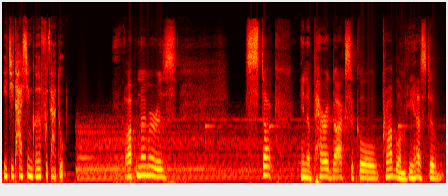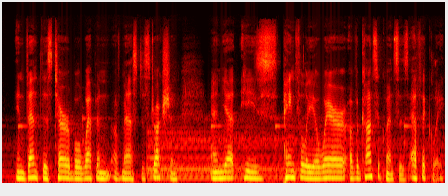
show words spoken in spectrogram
以及他性格的复杂度。Oppenheimer is stuck in a paradoxical problem. He has to invent this terrible weapon of mass destruction. And yet he's painfully aware of the consequences ethically.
